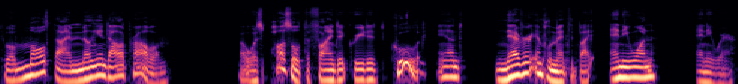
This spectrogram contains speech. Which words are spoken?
to a multi million dollar problem, but was puzzled to find it greeted coolly and never implemented by anyone anywhere.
